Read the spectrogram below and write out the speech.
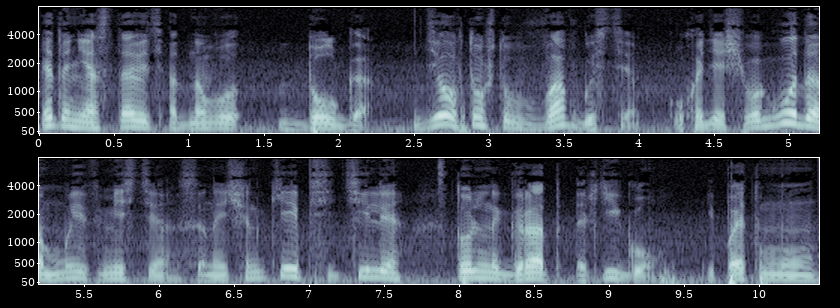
это не оставить одного долга. Дело в том, что в августе уходящего года мы вместе с NHNK посетили стольный град Ригу. И по этому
